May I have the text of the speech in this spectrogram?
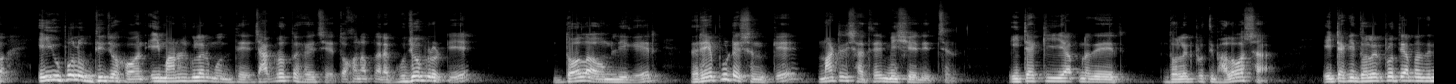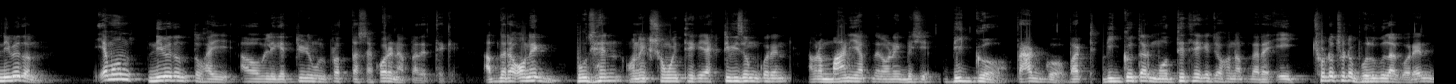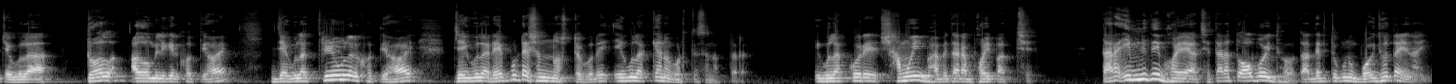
এই উপলব্ধি যখন এই মানুষগুলোর মধ্যে জাগ্রত হয়েছে, তখন আপনারা গুজব রটিয়ে দল আওয়ামী লীগের রেপুটেশনকে মাটির সাথে মিশিয়ে দিচ্ছেন। এটা কি আপনাদের দলের প্রতি ভালোবাসা? এইটা কি দলের প্রতি আপনাদের নিবেদন? এমন নিবেদন তো ভাই আওয়ামী লীগের তৃণমূল প্রত্যাশা করেন আপনাদের থেকে। আপনারা অনেক বুঝেন, অনেক সময় থেকে অ্যাক্টিভিজম করেন। আমরা মানি আপনারা অনেক বেশি বিজ্ঞ, প্রাজ্ঞ বাট বিজ্ঞতার মধ্যে থেকে যখন আপনারা এই ছোট ছোট ভুলগুলা করেন, যেগুলা দল আওয়ামী লীগের ক্ষতি হয়, যেগুলা তৃণমূলের ক্ষতি হয়, যেগুলা রেপুটেশন নষ্ট করে, এগুলা কেন করতেছেন আপনারা? এগুলা করে সাময়িকভাবে তারা ভয় পাচ্ছে। তারা এমনিতেই ভয়ে আছে, তারা তো অবৈধ, তাদের তো কোনো বৈধতাই নাই।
